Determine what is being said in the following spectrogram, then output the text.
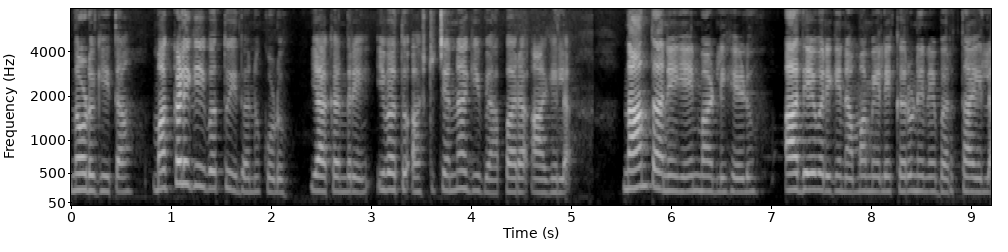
ನೋಡು ಗೀತಾ, ಮಕ್ಕಳಿಗೆ ಇವತ್ತು ಇದನ್ನು ಕೊಡು. ಯಾಕಂದರೆ ಇವತ್ತು ಅಷ್ಟು ಚೆನ್ನಾಗಿ ವ್ಯಾಪಾರ ಆಗಿಲ್ಲ. ನಾನು ತಾನೇ ಏನು ಮಾಡಲಿ ಹೇಳು? ಆ ದೇವರಿಗೆ ನಮ್ಮ ಮೇಲೆ ಕರುಣೆನೇ ಬರ್ತಾ ಇಲ್ಲ.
